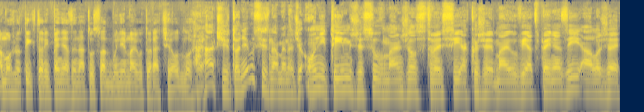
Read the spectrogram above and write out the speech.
a možno tí, ktorí peniaze na tú svadbu nemajú, to radšej odložia. Aha, čiže to nemusí znamenať, že oni tým, že sú v manželstve si akože majú viac peňazí, ale že,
